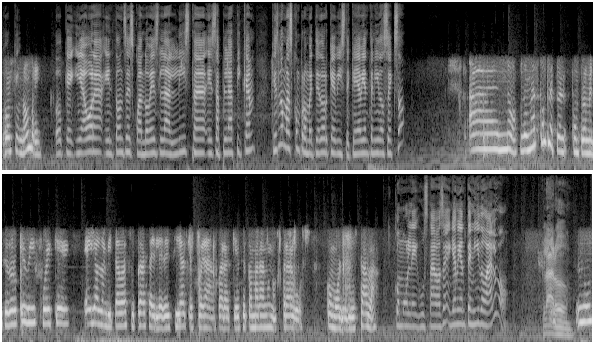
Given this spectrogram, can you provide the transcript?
por su nombre. Ok, y ahora entonces cuando ves la lista, esa plática, ¿qué es lo más comprometedor que viste? ¿Que ya habían tenido sexo? Ah, no, lo más comprometedor que vi fue que ella lo invitaba a su casa y le decía que fueran para que se tomaran unos tragos como le gustaba. Como le gustaba, o sea, ya habían tenido algo. Claro. No,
